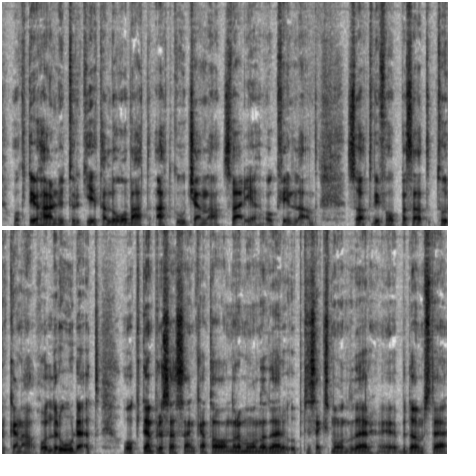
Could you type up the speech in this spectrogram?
och det är här nu Turkiet har lovat att godkänna Sverige och Finland. Så att vi får hoppas att turkarna håller ordet och den processen kan ta några månader, upp till sex månader eh, bedöms det.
